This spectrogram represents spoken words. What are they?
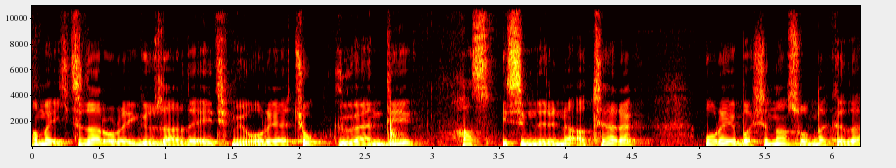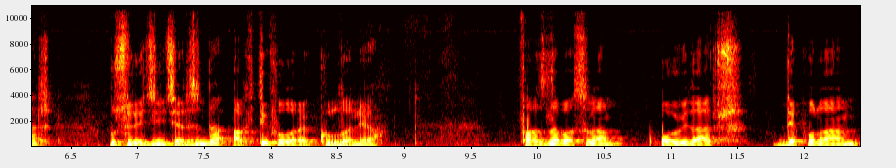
Ama iktidar orayı göz ardı etmiyor. Oraya çok güvendiği has isimlerini atayarak orayı başından sonuna kadar bu sürecin içerisinde aktif olarak kullanıyor fazla basılan oylar, depolanan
